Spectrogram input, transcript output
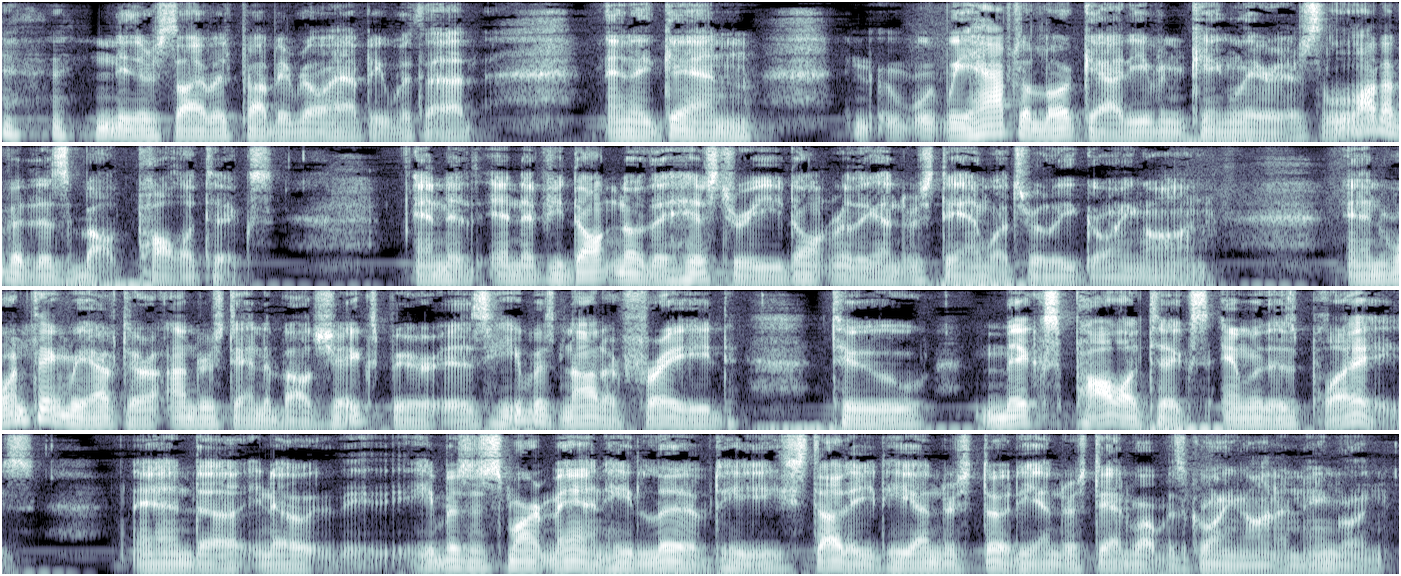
neither side was probably real happy with that. And again, we have to look at even King Lear. There's a lot of it is about politics. And, it, and if you don't know the history, you don't really understand what's really going on. And one thing we have to understand about Shakespeare is he was not afraid to mix politics in with his plays. And, uh, you know, he was a smart man. He lived, he studied, he understood, he understood what was going on in England.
